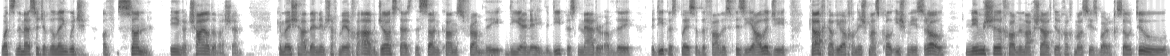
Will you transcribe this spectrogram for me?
what's the message of the language of son, being a child of Hashem? just as the son comes from the DNA, the deepest matter of the, the deepest place of the father's physiology, so too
